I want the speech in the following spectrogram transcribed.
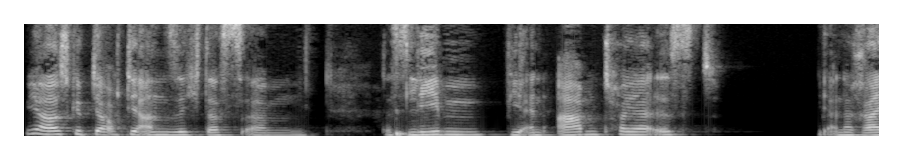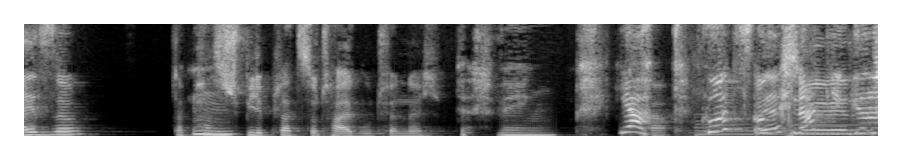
Ja, es gibt ja auch die Ansicht, dass ähm, das Leben wie ein Abenteuer ist, wie eine Reise da passt mhm. Spielplatz total gut, finde ich. Deswegen. Ja, ja. kurz und knackige schön.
